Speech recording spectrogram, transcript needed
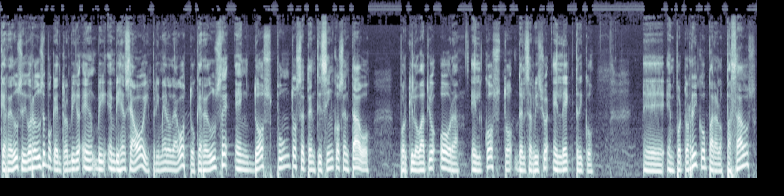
que reduce, digo reduce porque entró en, vigencia hoy, primero de agosto, que reduce en 2.75 centavos por kilovatio hora el costo del servicio eléctrico eh, en Puerto Rico para los pasados,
